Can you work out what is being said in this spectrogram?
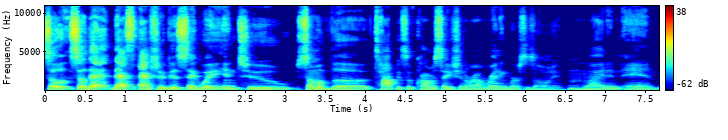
So so that that's actually a good segue into some of the topics of conversation around renting versus owning, Mm-hmm. right? And and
